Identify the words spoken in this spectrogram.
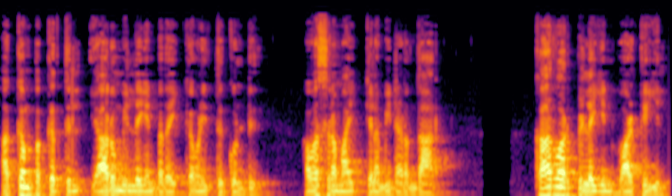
அக்கம் பக்கத்தில் யாரும் இல்லை என்பதை கவனித்துக்கொண்டு அவசரமாய் கிளம்பி நடந்தார். கார்வார் பிள்ளையின் வாழ்க்கையில்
